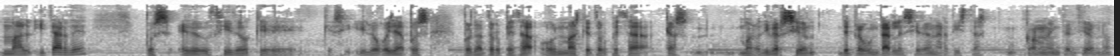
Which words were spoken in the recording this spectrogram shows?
mal y tarde, pues he deducido que, que sí. Y luego ya, pues, pues la torpeza, o más que torpeza, bueno, diversión de preguntarles si eran artistas con una intención, ¿no?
